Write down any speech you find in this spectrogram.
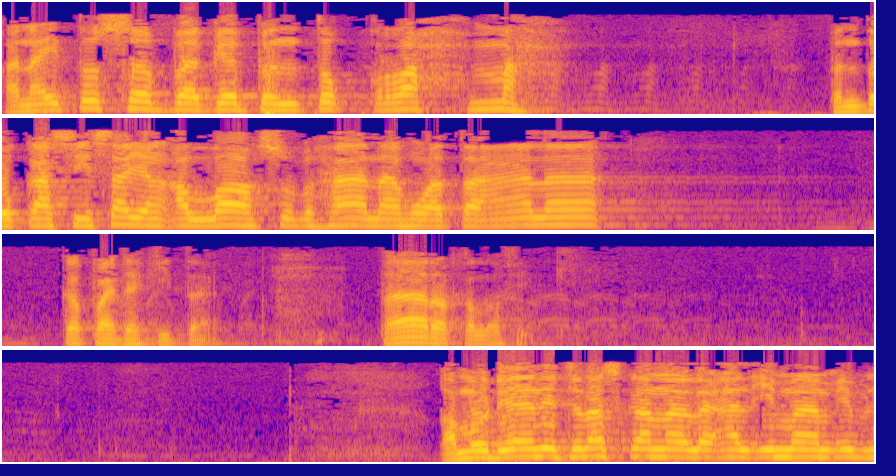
Karena itu sebagai bentuk rahmah Bentuk kasih sayang Allah Subhanahu wa taala kepada kita. Barakallahu fiik. Kemudian dijelaskan oleh Al-Imam Ibn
